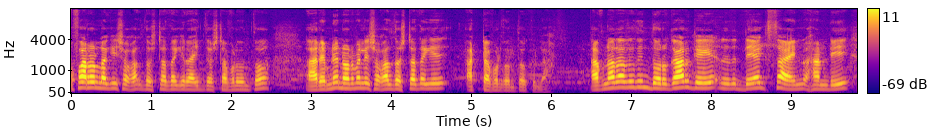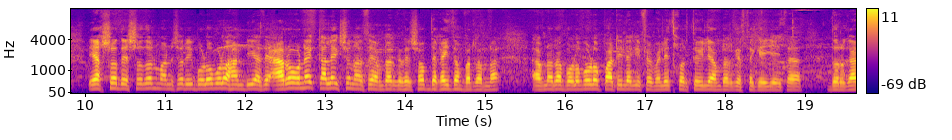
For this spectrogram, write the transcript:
অফারও লাগি সকাল দশটা থেকে রাত দশটা পর্যন্ত, আর এমনি নর্মালি সকাল দশটা থেকে আটটা পর্যন্ত খোলা। আপনারা যদি দরকার ডেগ সাইন হান্ডি একশো, দেড়শো জন মানুষের এই বড় বড় হান্ডি আছে আরও অনেক কালেকশন আছে আপনার কাছে, সব দেখাইতাম পারলাম না। আপনারা বড় বড় পার্টি লাগি ফ্যামিলিত করতে হইলে আপনার কাছ থেকে এইটা দরকার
